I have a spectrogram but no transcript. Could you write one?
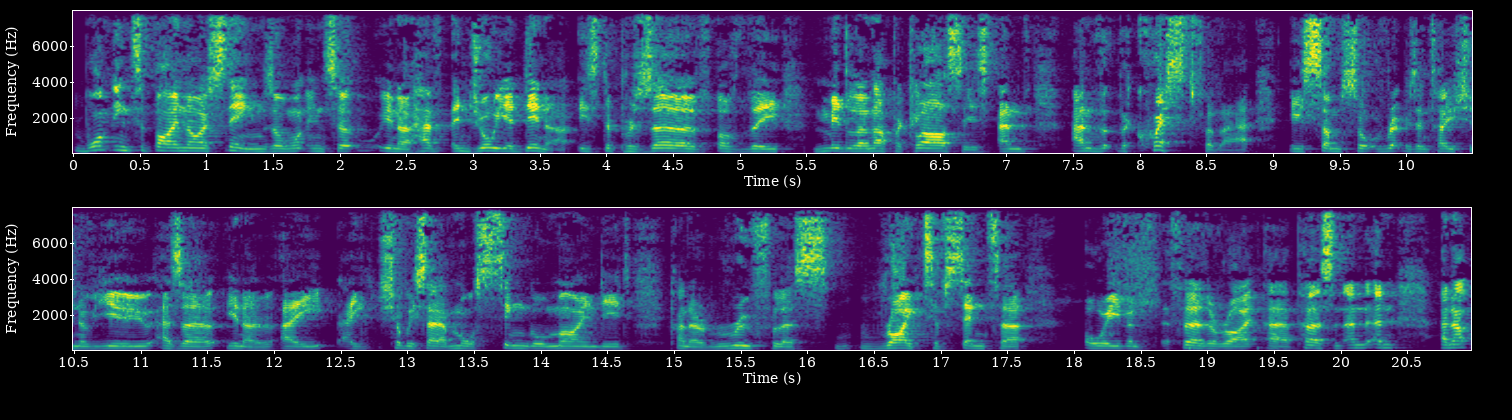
wanting to buy nice things or wanting to you know have enjoy your dinner is the preserve of the middle and upper classes. And and the quest for that is some sort of representation of you as a you know a, a shall we say a more single-minded kind of ruthless right of center or even further right uh, person. And and and I,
